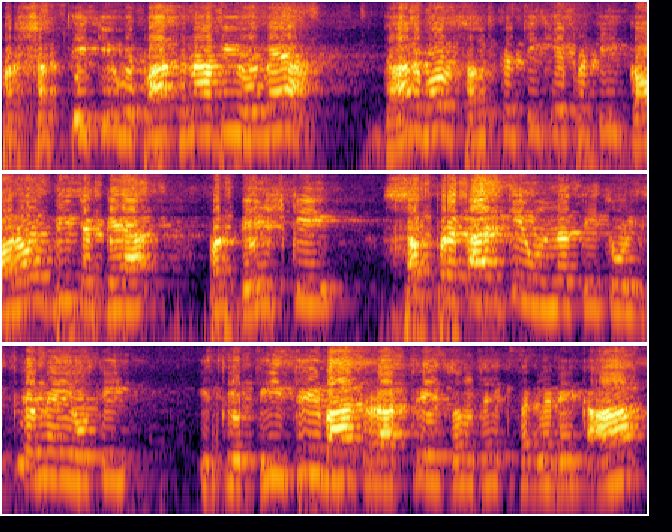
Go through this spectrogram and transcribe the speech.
पर शक्ति की उपासना भी हो गया। धर्म और संस्कृति के प्रति गौरव भी जग गया, पर देश की सब प्रकार की उन्नति तो इसलिए नहीं होती। इसलिए तीसरी बात, राष्ट्रीय स्वयंसेवक संघ ने कहा,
